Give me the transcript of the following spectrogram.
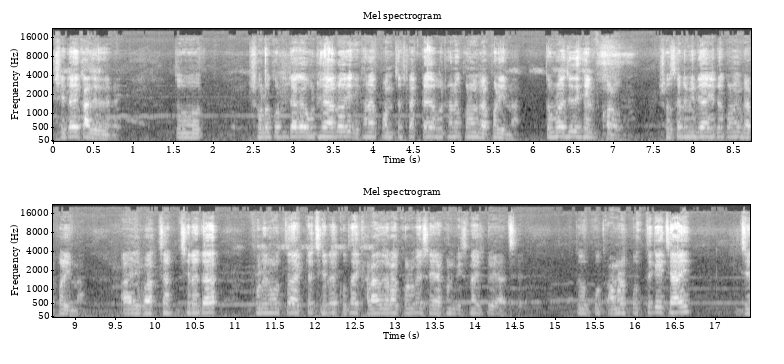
সেটাই কাজে দেবে। তো ষোলো কোটি টাকা উঠে গেলো এখানে পঞ্চাশ লাখ টাকা ওঠানো কোনো ব্যাপারই না। তোমরা যদি হেল্প করো সোশ্যাল মিডিয়া এটা কোনো ব্যাপারই না। আর এই বাচ্চার ছেলেটা ফুলের মতো একটা ছেলে কোথায় খেলাধুলা করবে, সে এখন বিছনায় শুয়ে আছে। তো আমরা প্রত্যেকেই চাই যে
